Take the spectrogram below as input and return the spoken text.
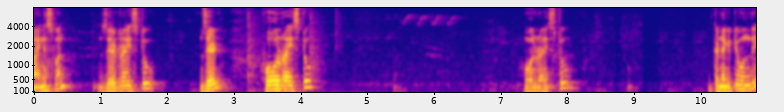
minus one z rise to z whole rise to whole rise to ఇక్కడ నెగిటివ్ ఉంది.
